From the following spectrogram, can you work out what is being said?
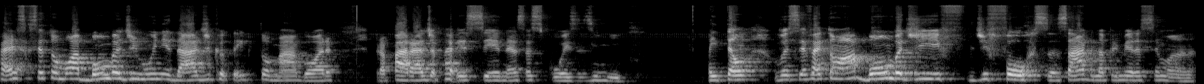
Parece que você tomou a bomba de imunidade que eu tenho que tomar agora para parar de aparecer nessas coisas em mim. Então, você vai tomar uma bomba de, de força, sabe, na primeira semana.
